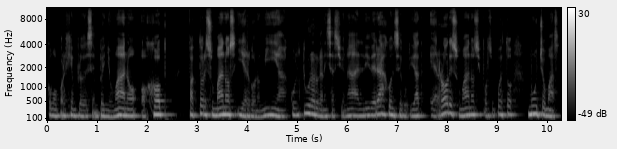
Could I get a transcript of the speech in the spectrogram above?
como por ejemplo desempeño humano o HOP, factores humanos y ergonomía, cultura organizacional, liderazgo en seguridad, errores humanos y por supuesto mucho más.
